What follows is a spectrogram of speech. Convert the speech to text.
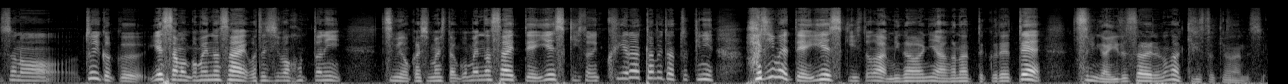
その、とにかく、イエス様ごめんなさい。私は本当に罪を犯しました。ごめんなさいってイエス・キリストに悔い改めた時に、初めてイエス・キリストが身代わりにあがなってくれて、罪が許されるのがキリスト教なんですよ。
